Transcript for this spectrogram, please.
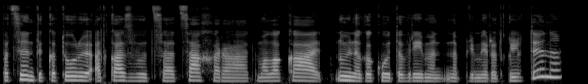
Пациенты, которые отказываются от сахара, от молока, ну и на какое-то время, например, от глютена,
